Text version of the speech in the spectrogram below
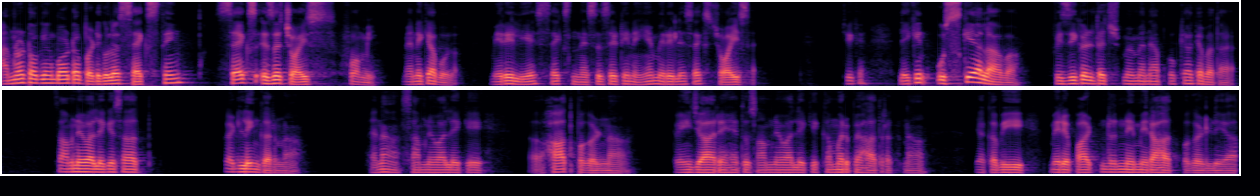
I am not talking about a particular sex thing sex is a choice for me मैंने क्या बोला? मेरे लिए सेक्स नेसेसिटी नहीं है, मेरे लिए सेक्स चॉइस है। ठीक है? लेकिन उसके अलावा फ़िज़िकल टच में मैंने आपको क्या क्या बताया? सामने वाले के साथ कडलिंग करना, है ना? सामने वाले के हाथ पकड़ना, कहीं जा रहे हैं तो सामने वाले के कमर पे हाथ रखना, या कभी मेरे पार्टनर ने मेरा हाथ पकड़ लिया,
